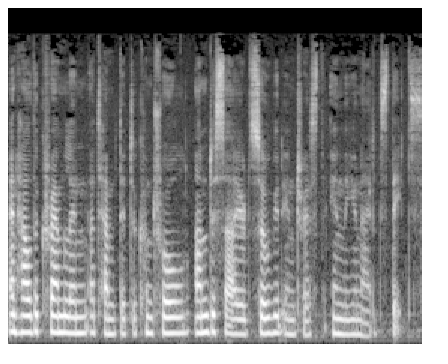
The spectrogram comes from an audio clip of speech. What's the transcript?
and how the Kremlin attempted to control undesired Soviet interest in the United States.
